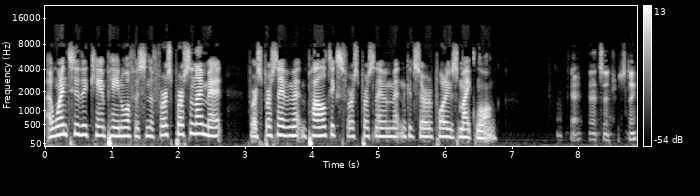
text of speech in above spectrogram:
I went to the campaign office, and the first person I met, first person I ever met in politics, first person I ever met in the Conservative Party was Mike Long. Okay, that's interesting.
